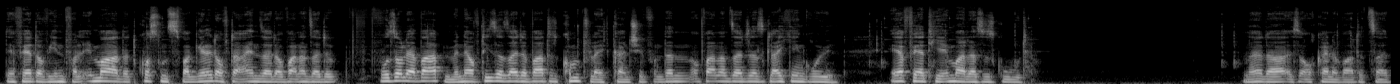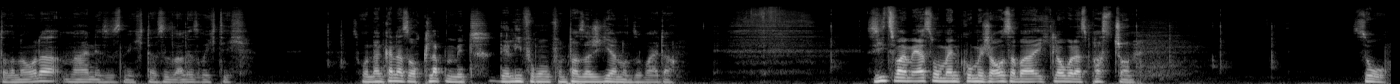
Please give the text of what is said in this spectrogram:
Der fährt auf jeden Fall immer, das kostet uns zwar Geld auf der einen Seite, auf der anderen Seite, wo soll er warten? Wenn er auf dieser Seite wartet, kommt vielleicht kein Schiff und dann auf der anderen Seite das gleiche in grün. Er fährt hier immer, das ist gut. Ne, da ist auch keine Wartezeit drin, oder? Nein, ist es nicht. Das ist alles richtig. So, und dann kann das auch klappen mit der Lieferung von Passagieren und so weiter. Sieht zwar im ersten Moment komisch aus, aber ich glaube, das passt schon. So.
